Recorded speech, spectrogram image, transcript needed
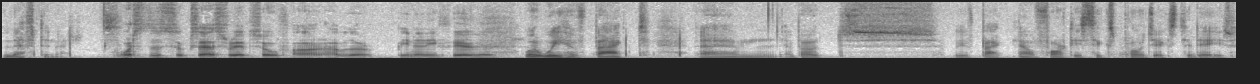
left in it. What's the success rate so far? Have there been any failures? Well, we have backed um, about, we've backed now 46 projects to date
